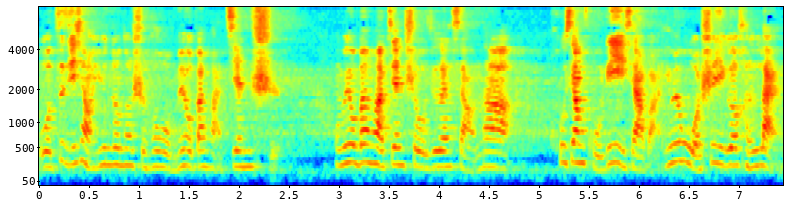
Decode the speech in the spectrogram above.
我自己想运动的时候，我没有办法坚持，我没有办法坚持，我就在想那。互相鼓励一下吧，因为我是一个很懒，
